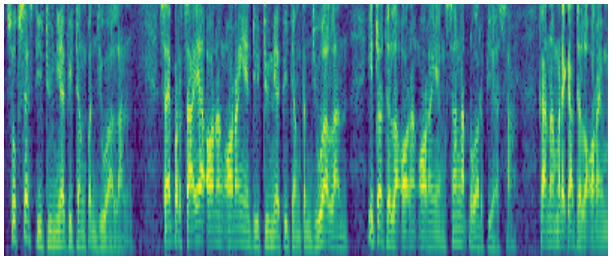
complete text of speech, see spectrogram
sukses di dunia bidang penjualan. Saya percaya orang-orang yang di dunia bidang penjualan itu adalah orang-orang yang sangat luar biasa. Karena mereka adalah orang yang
